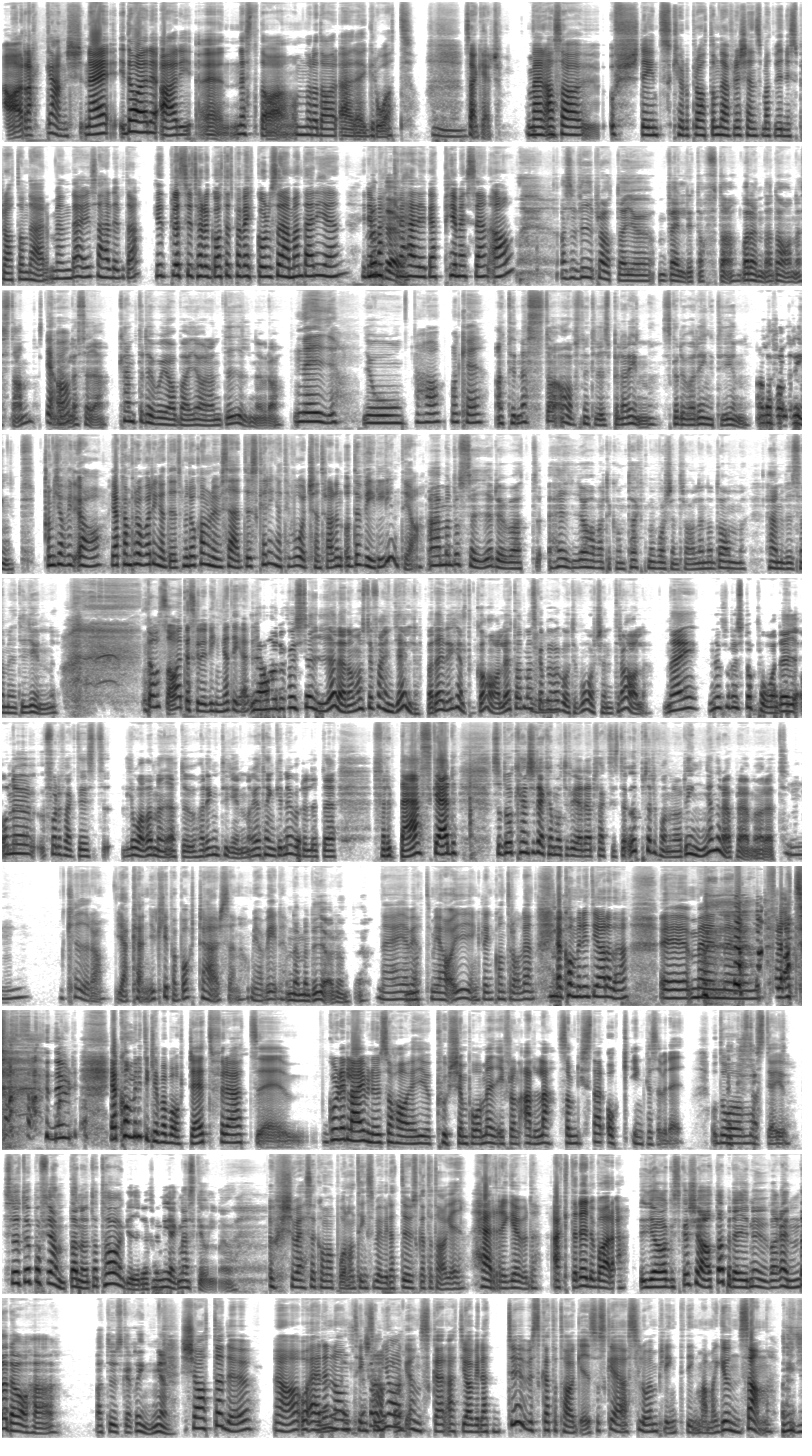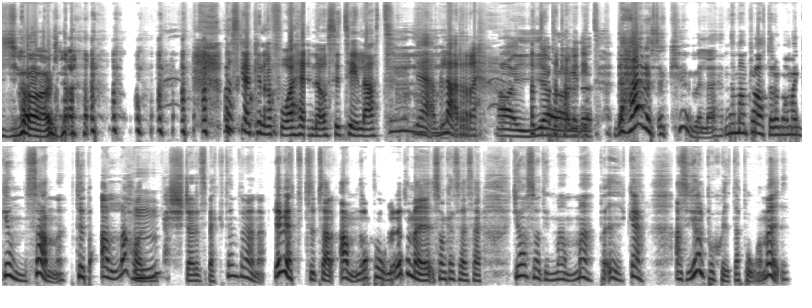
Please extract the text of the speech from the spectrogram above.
Ja, rackarns. Nej, idag är det arg. Eh, nästa dag, om några dagar, är det gråt. Mm. Säkert. Men alltså usch, det är inte så kul att prata om det här för det känns som att vi nyss pratade om det här. Men det är ju så här livet är. Helt plötsligt har det gått ett par veckor och så är man där igen. I den vackra härliga PMSen. Ja. Alltså vi pratar ju väldigt ofta, varenda dag nästan. Ja. Jag säga. Kan inte du och jag bara göra en deal nu då? Nej. Jo. Jaha, okej. Okay. Att till nästa avsnitt vi spelar in ska du ha ringt till Gyn. I alla fall ringt. Jag vill, ja, jag kan prova att ringa dit men då kommer du säga att du ska ringa till vårdcentralen och det vill inte jag. Nej men då säger du att hej jag har varit i kontakt med vårdcentralen och de hänvisar mig till Gyn. De sa att jag skulle ringa till er. Ja, du får ju säga det. De måste fan hjälpa dig. Det är helt galet att man ska mm. behöva gå till vårdcentral. Nej, nu får du stå på dig och nu får du faktiskt lova mig att du har ringt till gyn. Och jag tänker nu är du lite förbäskad. Så då kanske det kan motivera dig att faktiskt ta upp telefonen och ringa när du är på det här humöret. Mm. Okej då. Jag kan ju klippa bort det här sen om jag vill. Nej men det gör du inte. Nej jag mm. vet, men jag har ju egentligen kontrollen. Jag kommer inte göra det. Eh, men eh, för att nu, jag kommer inte klippa bort det för att eh, går det live nu så har jag ju pushen på mig ifrån alla som lyssnar och inklusive dig. Och då Exakt. måste jag ju... Sluta upp och fjanta nu, ta tag i det för din egna skull nu. Usch vad jag ska komma på någonting som jag vill att du ska ta tag i. Herregud, akta dig du bara. Jag ska tjata på dig nu varenda dag här. Att du ska ringa. Tjatar du? Ja, och är det någonting som jag önskar att jag vill att du ska ta tag i så ska jag slå en pling till din mamma Gunsan. Gör det! Då ska jag kunna få henne att se till att jävlar. Ja, gör det. det här är så kul när man pratar om mamma Gunsan. Typ alla har mm. värsta respekten för henne. Jag vet typ så här, andra polare till mig som kan säga så här. Jag såg din mamma på ICA. Alltså jag höll på att skita på mig.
